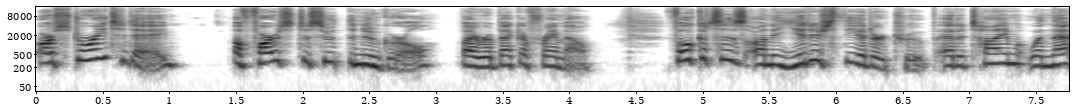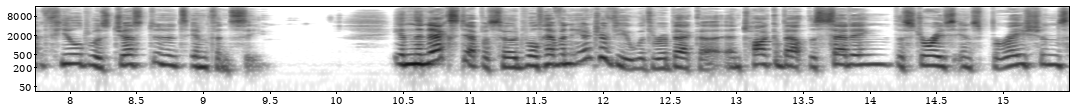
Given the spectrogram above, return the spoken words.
Our story today, A Farce to Suit the New Girl, by Rebecca Fraimow, focuses on a Yiddish theater troupe at a time when that field was just in its infancy. In the next episode, we'll have an interview with Rebecca and talk about the setting, the story's inspirations,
